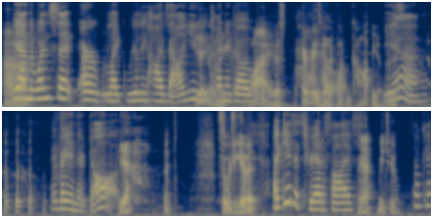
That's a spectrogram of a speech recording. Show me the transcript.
Uh, yeah, and the ones that are like really high value, yeah, you kind of like, go, Why? This, everybody's got a fucking copy of this. yeah. Everybody and their dog. yeah. So what'd you give it? I gave it three out of five. Yeah, me too. Okay.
